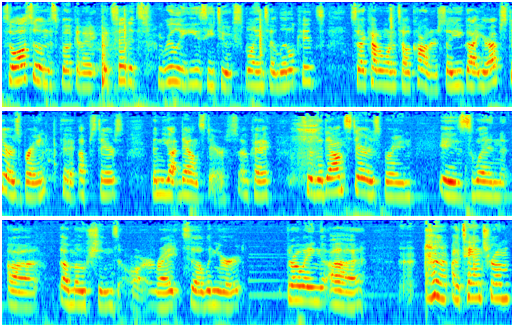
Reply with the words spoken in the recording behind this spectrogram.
So also in this book, and I it said it's really easy to explain to little kids. So I kind of want to tell Connor. So you got your upstairs brain, okay, upstairs. Then you got downstairs, okay. So the downstairs brain is when uh, emotions are right. So when you're throwing uh, a tantrum,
